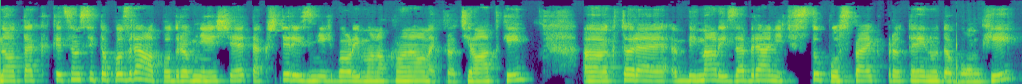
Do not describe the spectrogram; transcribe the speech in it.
No tak keď som si to pozrela podrobnejšie, tak 4 z nich boli monoklonálne protilátky, uh, ktoré by mali zabezpečiť zabrániť vstupu spike proteínu do bunky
